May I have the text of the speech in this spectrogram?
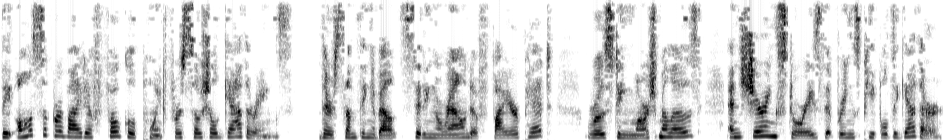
They also provide a focal point for social gatherings. There's something about sitting around a fire pit, roasting marshmallows, and sharing stories that brings people together.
